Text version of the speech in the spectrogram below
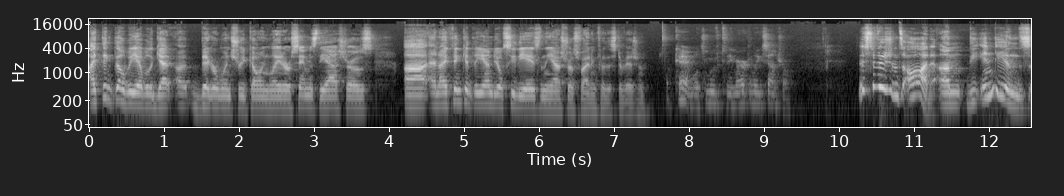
I think they'll be able to get a bigger win streak going later, same as the Astros. Uh, and I think at the end you'll see the A's and the Astros fighting for this division. Okay, let's move to the American League Central. This division's odd. Um, the Indians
